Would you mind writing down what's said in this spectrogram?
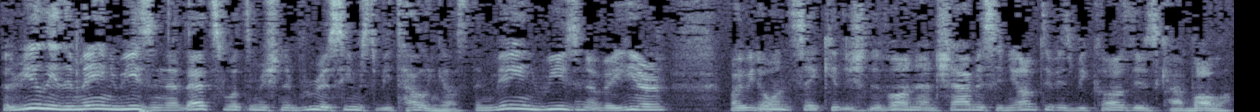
But really the main reason, and that's what the Mishnah Berurah seems to be telling us, the main reason over here why we don't say Kiddush Levana on Shabbos and Yom Tov is because there's Kabbalah.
